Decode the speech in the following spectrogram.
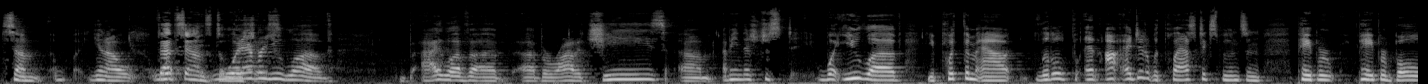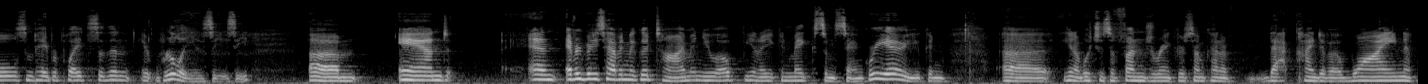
some you know That wh- sounds Whatever you love. I love a, a burrata cheese. Um, I mean, there's just what you love. You put them out, little, and I, I did it with plastic spoons and paper paper bowls and paper plates. So then it really is easy, um, and and everybody's having a good time. And you op- you know you can make some sangria. Or you can uh, you know which is a fun drink or some kind of that kind of a wine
